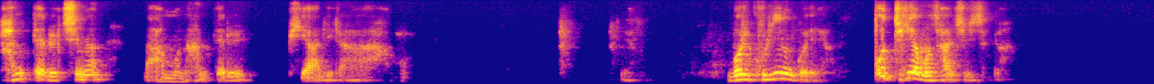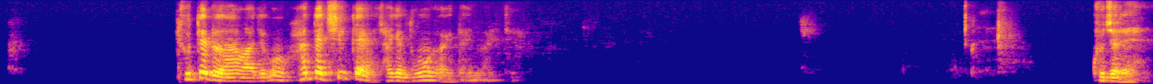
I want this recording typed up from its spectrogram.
한 떼를 치면 남은 한 떼를 피하리라 하고 머리 굴리는 거예요. 어떻게 하면 살 수 있을까? 두 떼로 나눠가지고 한떼칠때 자기는 도망가겠다 이 말이죠. 구절에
